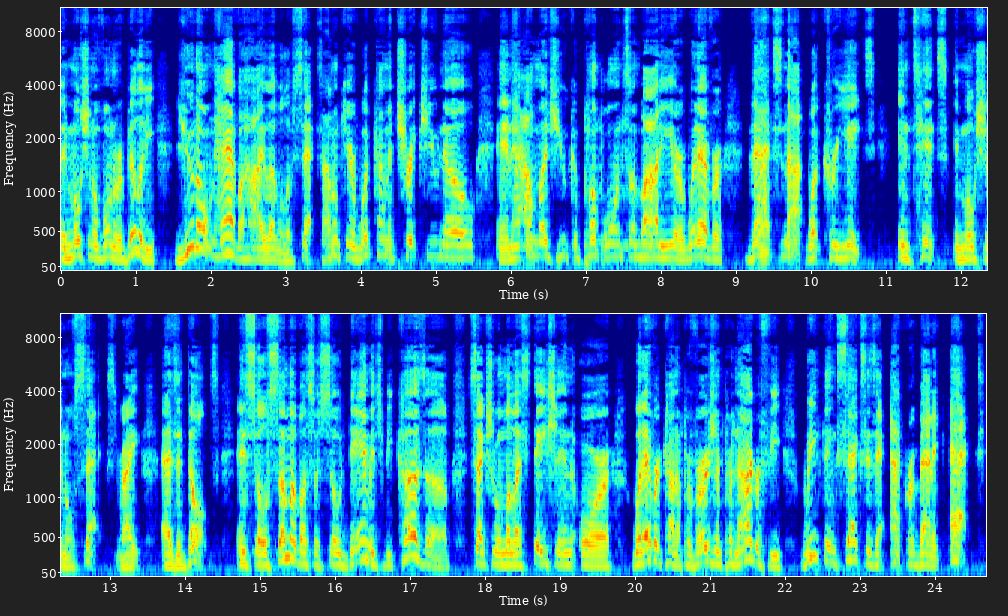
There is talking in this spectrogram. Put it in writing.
emotional vulnerability, you don't have a high level of sex. I don't care what kind of tricks you know and how much you could pump on somebody or whatever. That's not what creates intense emotional sex, right? As adults. And so some of us are so damaged because of sexual molestation or whatever kind of perversion, pornography. We think sex is an acrobatic act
